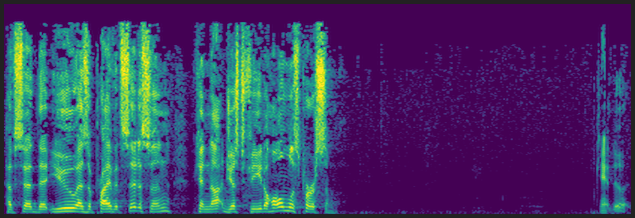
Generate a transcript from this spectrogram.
have said that you, as a private citizen, cannot just feed a homeless person. Can't do it.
